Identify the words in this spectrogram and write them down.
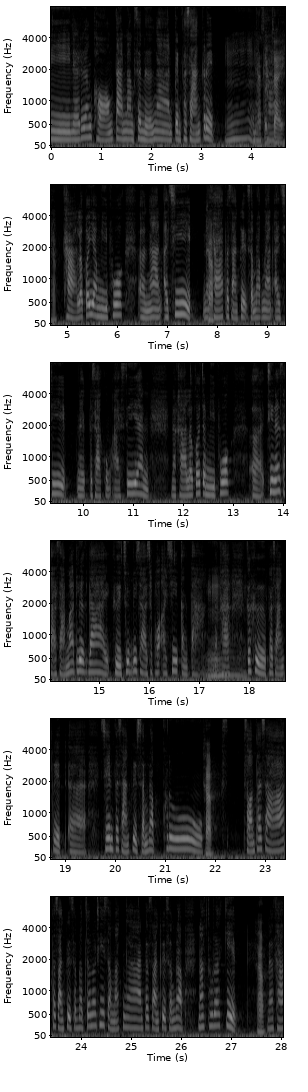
มีในเรื่องของการนำเสนองานเป็นภาษาอังกฤษอืมนะคะน่าสนใจครับ ค่ะ แล้วก็ยังมีพวกเอ่องานอาชีพนะครัคะบภาษาอังกฤษสำหรับงานอาชีพในประชาคมอาเซียนนะคะแล้วก็จะมีพวกเอ่อที่นักศึกษาสามารถเลือกได้ คือชุดวิชาเฉพาะอาชีพต่างๆนะคะก็คือภาษาอังกฤษเอ่อเช่น ภาษาอังกฤษสำหรับครูครับสอนภาษาภาษาอังกฤษสำหรับเจ้าหน้าที่สำนักงาน ภาษาอังกฤษสำหรับนักธุรกิจครับ นะคะ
